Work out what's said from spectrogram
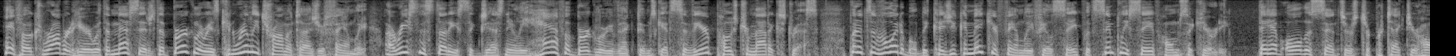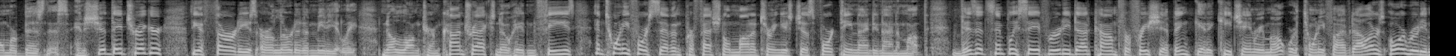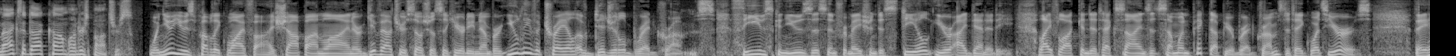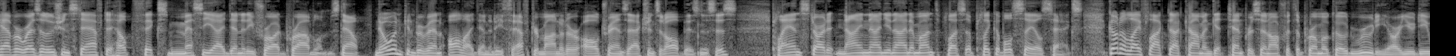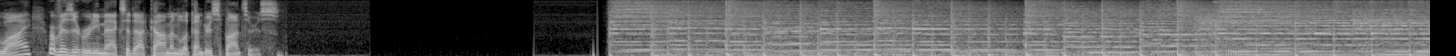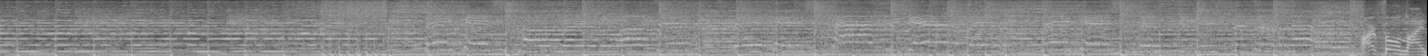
Hey folks, Robert here with a message that burglaries can really traumatize your family. A recent study suggests nearly half of burglary victims get severe post traumatic stress, but it's avoidable because you can make your family feel safe with SimpliSafe Home Security. They have all the sensors to protect your home or business, and should they trigger, the authorities are alerted immediately. No long term contracts, no hidden fees, and 24 7 professional monitoring is just $14.99 a month. Visit simplisaferudy.com for free shipping, get a keychain remote worth $25, or rudymaxa.com under sponsors. When you use public Wi Fi, shop online, or give out your social security number, you leave a trail of digital breadcrumbs. Thieves can use this information to steal your identity. Lifelock can detect signs that someone picked up your breadcrumbs to take what's yours. They have a resolution staff to help fix messy identity fraud problems. Now, no one can prevent all identity theft or monitor all transactions at all businesses. Plans start at $9.99 a month plus applicable sales tax. Go to lifelock.com and get 10% off with the promo code RUDY, R U D Y, or visit rudymaxa.com and look under sponsors.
